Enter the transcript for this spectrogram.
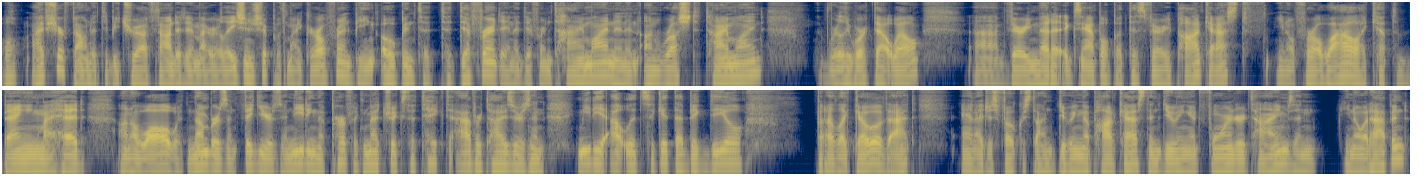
Well, I've sure found it to be true. I've found it in my relationship with my girlfriend, being open to, to different and a different timeline and an unrushed timeline. really worked out well. Uh, very meta example, but this very podcast, you know, for a while I kept banging my head on a wall with numbers and figures and needing the perfect metrics to take to advertisers and media outlets to get that big deal. But I let go of that and I just focused on doing the podcast and doing it 400 times. And you know what happened?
